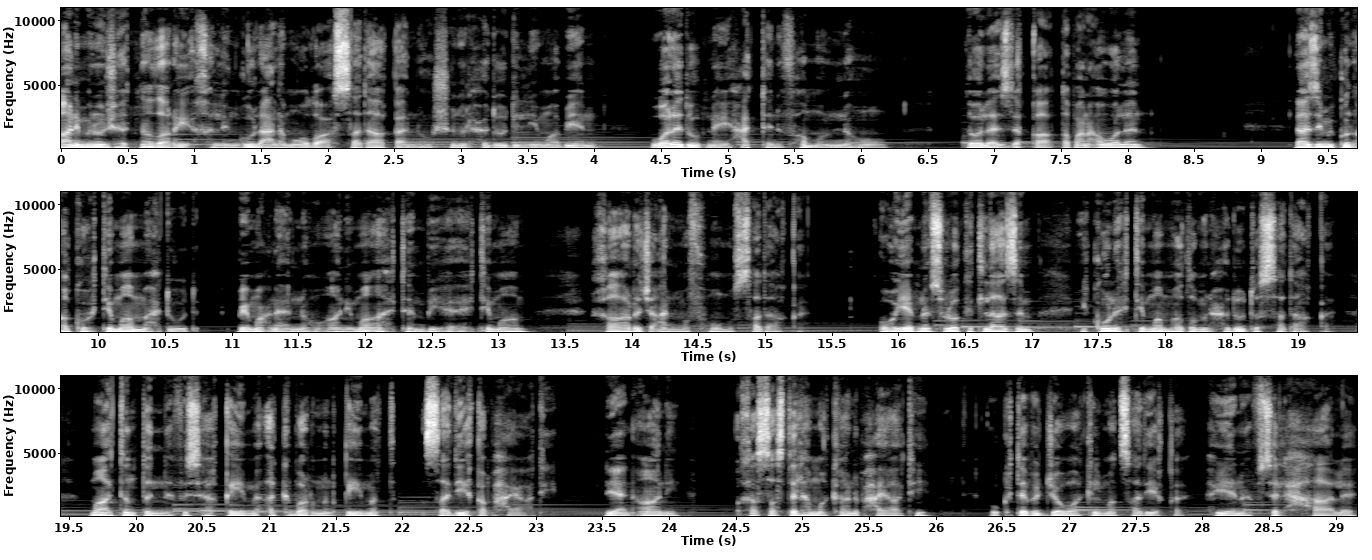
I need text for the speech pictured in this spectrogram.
أنا من وجهة نظري خلينا نقول على موضوع الصداقة إنه شنو الحدود اللي ما بين ولد وبنية حتى نفهم إنه ذول أصدقاء. طبعا أولا لازم يكون أكو اهتمام محدود بمعنى إنه أنا ما أهتم بها اهتمام خارج عن مفهوم الصداقة. وهي بنفس الوقت لازم يكون اهتمامها ضمن حدود الصداقة. ما تنطي نفسها قيمة أكبر من قيمة صديقة بحياتي. لأن أني خصصت لها مكان بحياتي وكتبت جوا كلمة صديقة. هي نفس الحالة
